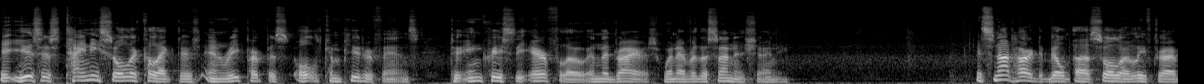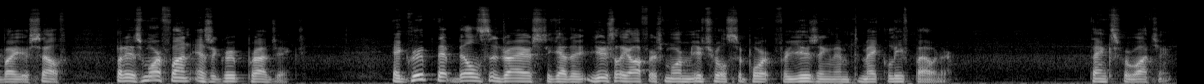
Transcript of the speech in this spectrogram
It uses tiny solar collectors and repurposed old computer fans to increase the airflow in the dryers whenever the sun is shining. It's not hard to build a solar leaf dryer by yourself, but it's more fun as a group project. A group that builds the dryers together usually offers more mutual support for using them to make leaf powder. Thanks for watching.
